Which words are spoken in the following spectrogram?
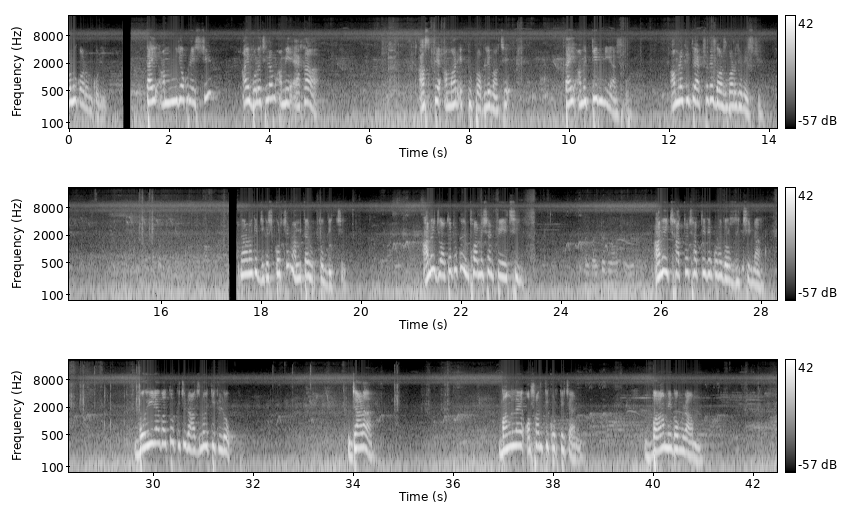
অনুকরণ করি। তাই আমি যখন এসছি, আমি বলেছিলাম আমি একা আসতে আমার একটু প্রবলেম আছে। তাই আমি টিম নিয়ে আসব। আমরা কিন্তু একসাথে দশ বারো জন এসেছি। আপনারা আমাকে জিজ্ঞেস করছেন, আমি তার উত্তর দিচ্ছি। আমি যতটুকু ইনফরমেশন পেয়েছি আমি ছাত্রছাত্রীদের কোনো দোষ দিচ্ছি না। বহিরাগত কিছু রাজনৈতিক লোক যারা বাংলায় অশান্তি করতে চান, বাম এবং রাম,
